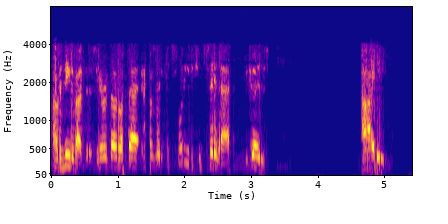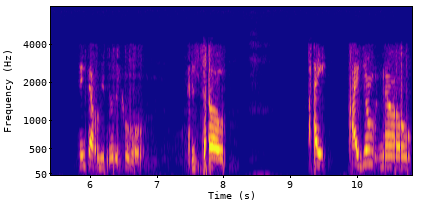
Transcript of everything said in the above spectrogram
I've been thinking about this. You ever thought about that? And I was like, it's funny you should say that because I think that would be really cool. And so I I don't know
